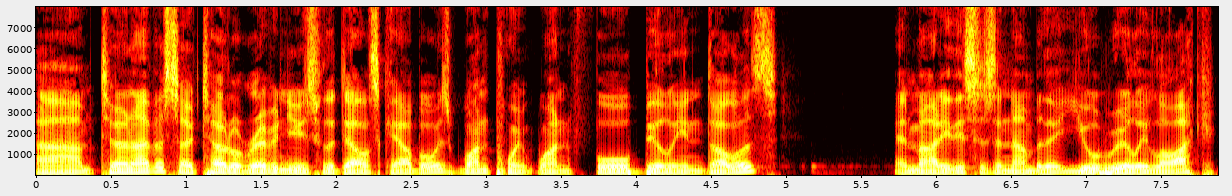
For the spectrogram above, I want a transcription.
Um, turnover, so total revenues for the Dallas Cowboys, one point one four billion dollars. And Marty, this is a number that you'll really like.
